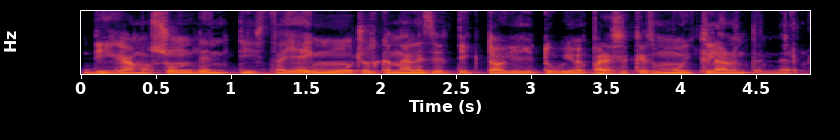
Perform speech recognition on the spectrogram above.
digamos, un dentista y hay muchos canales de TikTok y YouTube y me parece que es muy claro entenderlo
